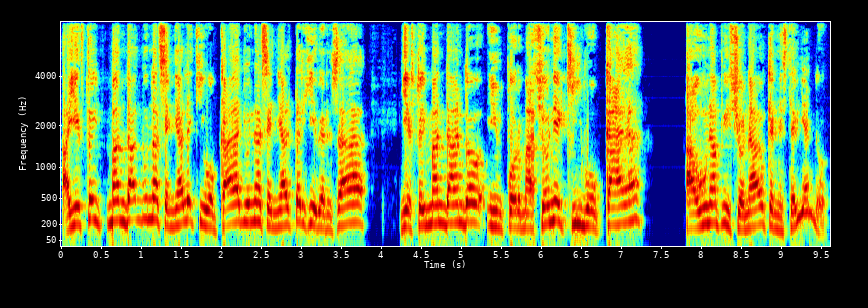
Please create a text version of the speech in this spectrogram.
Ahí estoy mandando una señal equivocada y una señal tergiversada y estoy mandando información equivocada a un aficionado que me esté viendo.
